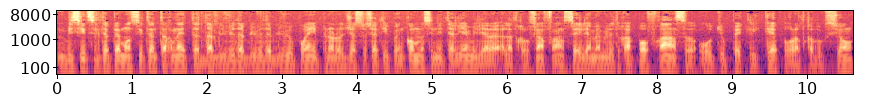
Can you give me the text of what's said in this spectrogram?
visite s'il te plaît mon site internet www.hypnologieassociative.com, c'est en italien, mais il y a la traduction en français, il y a même le drapeau France où tu peux cliquer pour la traduction.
